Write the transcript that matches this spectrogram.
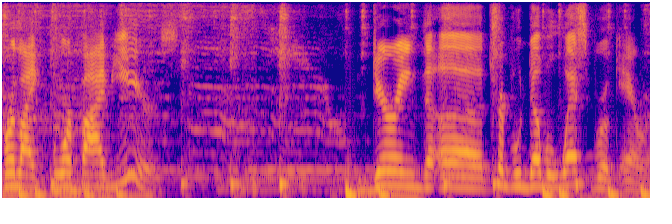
for like four or five years during the uh, triple double Westbrook era.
